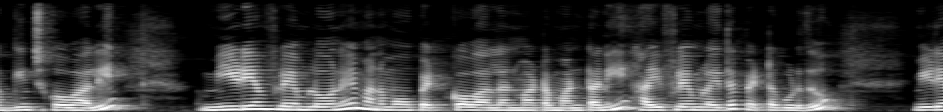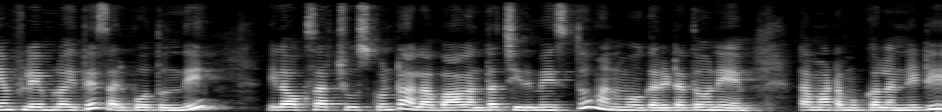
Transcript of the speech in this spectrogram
మగ్గించుకోవాలి. మీడియం ఫ్లేమ్లోనే మనము పెట్టుకోవాలన్నమాట మంటని. హై ఫ్లేమ్లో అయితే పెట్టకూడదు. మీడియం ఫ్లేమ్లో అయితే సరిపోతుంది. ఇలా ఒకసారి చూసుకుంటూ అలా బాగా అంతా చిదిమేస్తూ మనము గరిటతోనే టమాటా ముక్కలన్నిటి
